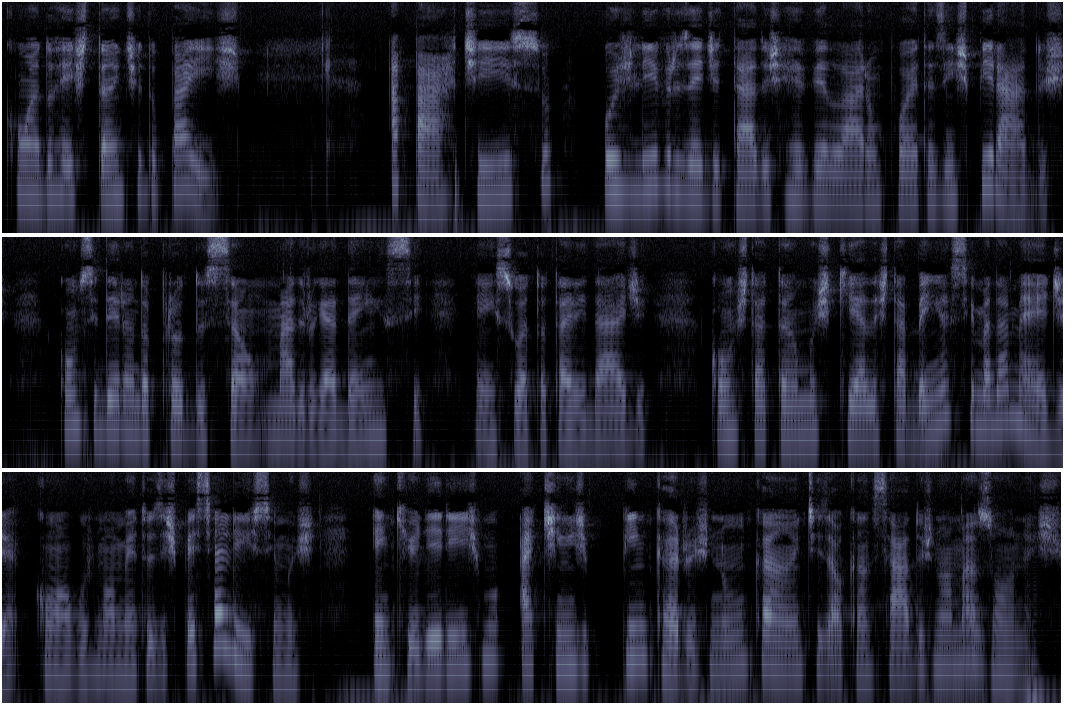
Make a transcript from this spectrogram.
com a do restante do país. A parte isso, os livros editados revelaram poetas inspirados, Considerando a produção madrugadense em sua totalidade, constatamos que ela está bem acima da média, com alguns momentos especialíssimos, em que o lirismo atinge píncaros nunca antes alcançados no Amazonas.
